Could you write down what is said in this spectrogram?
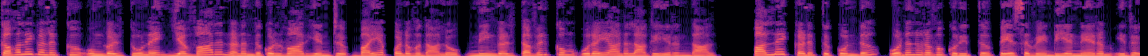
கவலைகளுக்கு உங்கள் துணை எவ்வாறு நடந்து கொள்வார் என்று பயப்படுவதாலோ நீங்கள் தவிர்க்கும் உரையாடலாக இருந்தால் பல்லை கடித்துக் கொண்டு உடலுறவு குறித்து பேச வேண்டிய நேரம் இது.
